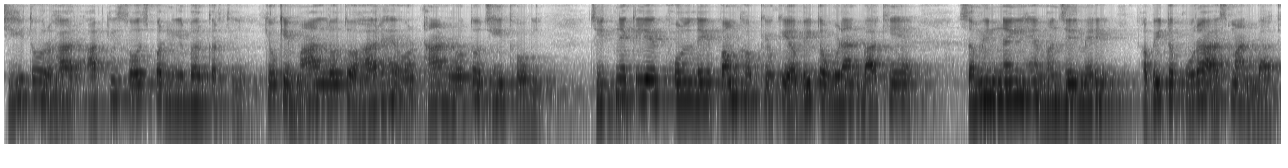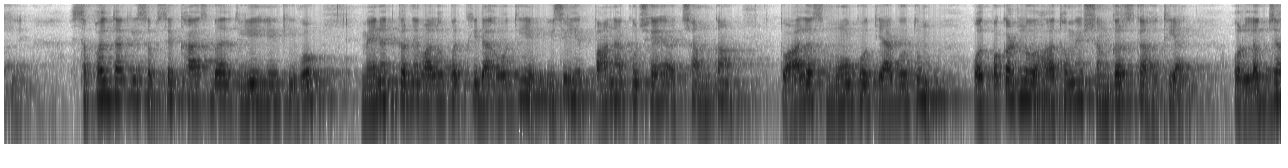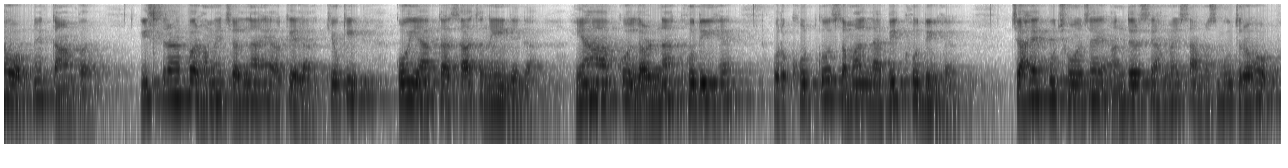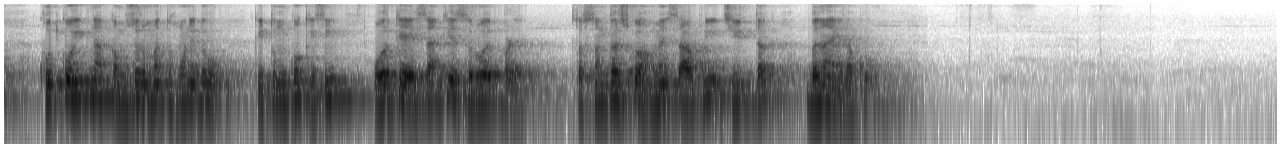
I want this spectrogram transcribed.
जीत और हार आपकी सोच पर निर्भर करती है, क्योंकि मान लो तो हार है और ठान लो तो जीत होगी। जीतने के लिए खोल दे पंख क्योंकि अभी तो उड़ान बाकी है, ज़मीन नहीं है, मंजिल मेरी, अभी तो पूरा आसमान बाकी है। सफलता की सबसे खास बात ये है कि वो मेहनत करने वालों पर फिदा होती है, इसीलिए पाना कुछ है अच्छा मुकाम तो आलस, मोह को त्यागो तुम और पकड़ लो हाथों में संघर्ष का हथियार, और लग जाओ अपने काम पर। इस राह पर हमें चलना है अकेला, क्योंकि कोई आपका साथ नहीं देगा। यहाँ आपको लड़ना खुद ही है और खुद को संभालना भी खुद ही है। चाहे कुछ हो जाए, अंदर से हमेशा मज़बूत रहो। खुद को इतना कमज़ोर मत होने दो कि तुमको किसी और के एहसान की ज़रूरत पड़े। तो संघर्ष को हमेशा अपनी जीत तक बनाए रखो।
